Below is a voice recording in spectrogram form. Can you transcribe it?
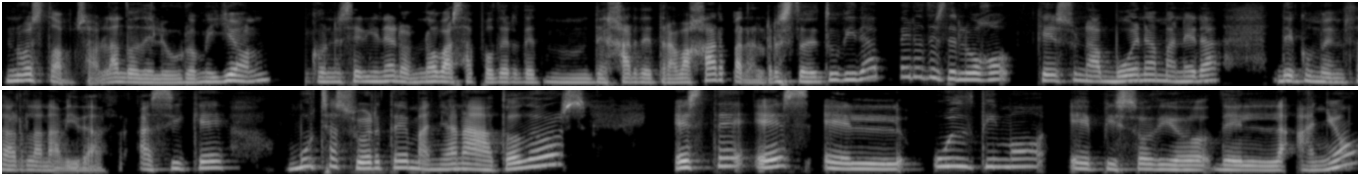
No estamos hablando del euromillón, con ese dinero no vas a poder mm, dejar de trabajar para el resto de tu vida, pero desde luego que es una buena manera de comenzar la Navidad. Así que mucha suerte mañana a todos. Este es el último episodio del año,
